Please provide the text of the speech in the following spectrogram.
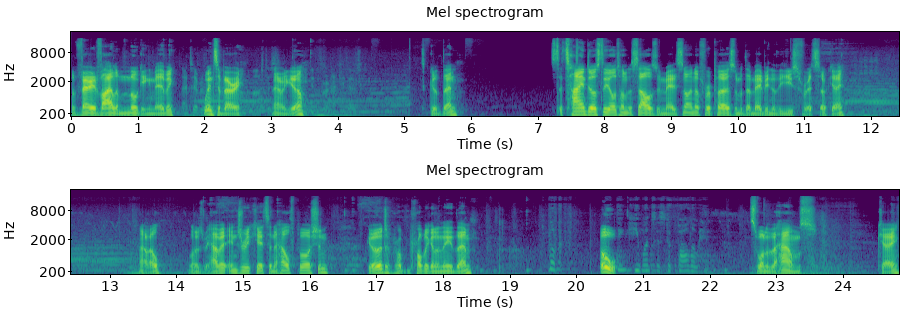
a very violent mugging, maybe. Winterberry. There we go. Good then. It's a tiny dose of the old hunter salves we made. It's not enough for a person, but there may be another use for it. Okay. Oh well. As long as we have it. Injury kit and a health potion. Good. Pro probably going to need them. Look, oh! he wants us to follow him. It's one of the hounds. Okay.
